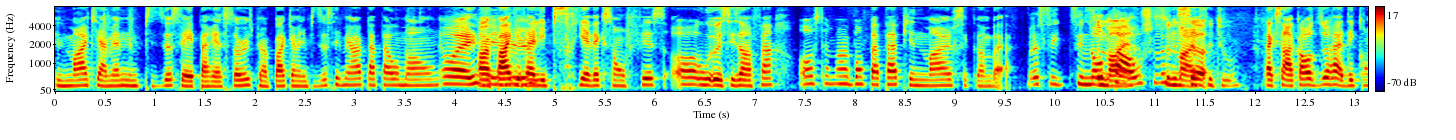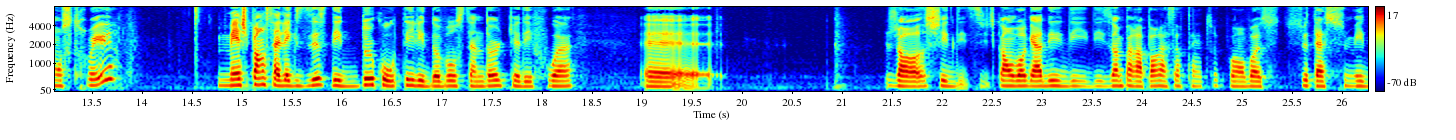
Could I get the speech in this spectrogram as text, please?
une mère qui amène une pizza, c'est paresseuse. Puis un père qui amène une pizza, c'est le meilleur papa au monde. Ouais, un père qui est à l'épicerie avec son fils oh, ou euh, ses enfants. Oh, c'est tellement un bon papa. Puis une mère, c'est comme. Ben, Ben, c'est une autre tâche. là. C'est une mère, c'est tout. Fait que c'est encore dur à déconstruire. Mais je pense qu'elle existe des deux côtés, les double standards, que des fois, euh, genre, chez des- quand on va regarder des, des hommes par rapport à certains trucs, on va tout de suite assumer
